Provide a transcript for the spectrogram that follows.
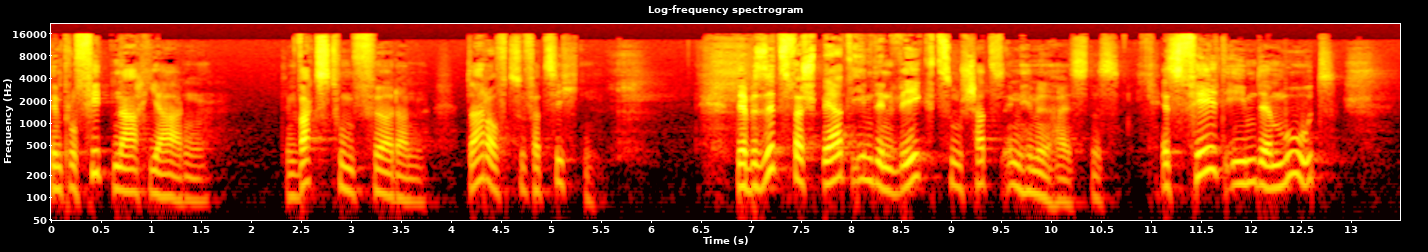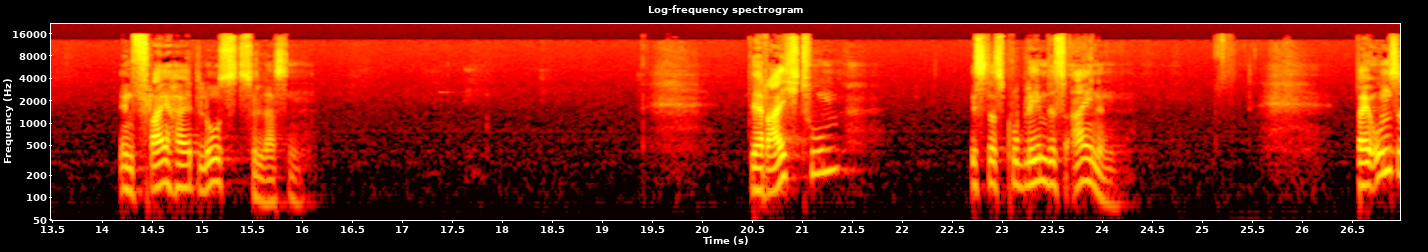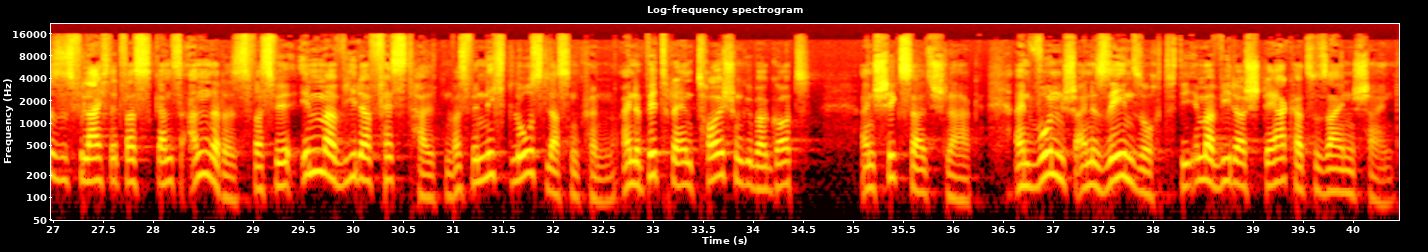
dem Profit nachjagen, dem Wachstum fördern, darauf zu verzichten. Der Besitz versperrt ihm den Weg zum Schatz im Himmel, heißt es. Es fehlt ihm der Mut, in Freiheit loszulassen. Der Reichtum ist das Problem des einen. Bei uns ist es vielleicht etwas ganz anderes, was wir immer wieder festhalten, was wir nicht loslassen können. Eine bittere Enttäuschung über Gott, ein Schicksalsschlag, ein Wunsch, eine Sehnsucht, die immer wieder stärker zu sein scheint.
